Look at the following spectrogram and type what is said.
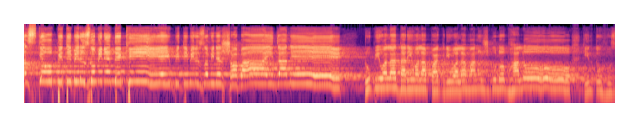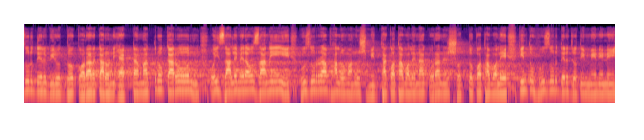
আজকেও পৃথিবীর জমিনে দেখি, এই পৃথিবীর জমিনে সবাই জানে। টুপিওয়ালা, দাড়িওয়ালা, পাগড়িওয়ালা মানুষগুলো ভালো, কিন্তু হুজুরদের বিরুদ্ধ করার কারণ একটা মাত্র কারণ, ওই জালেমেরাও জানে, হুজুররা ভালো মানুষ মিথ্যা কথা বলে না, কোরআনের সত্য কথা বলে, কিন্তু হুজুরদের যদি মেনে নেই,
